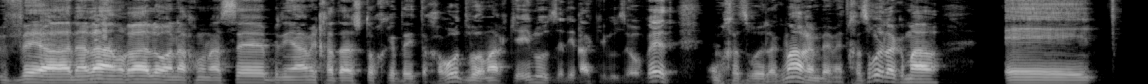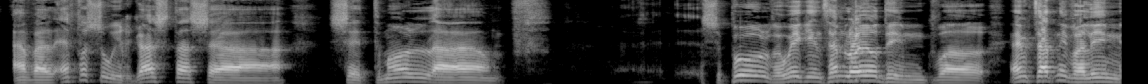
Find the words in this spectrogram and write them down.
וההנהלה אמרה לא אנחנו נעשה בנייה מחדש תוך כדי תחרות והוא אמר כאילו זה נראה כאילו זה עובד הם חזרו אל הגמר הם באמת חזרו אל הגמר אה, אבל איפשהו הרגשת שה... שאתמול שפול וויגינס הם לא יודעים כבר, הם קצת נבהלים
